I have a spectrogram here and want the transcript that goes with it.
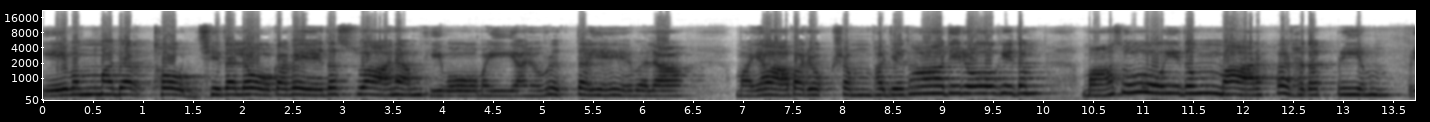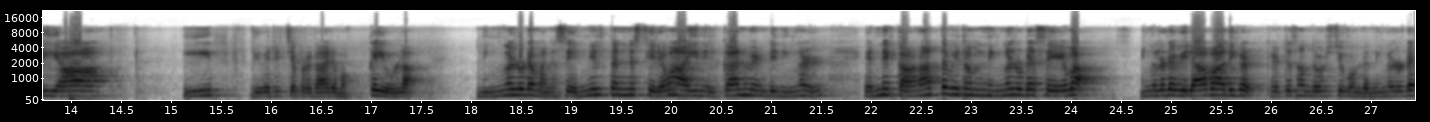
ഏവം മദർത്ഥോജ്ജിതലോകവേദസ്വാനം ഹിവോ മയ്യനുവൃത്തയേ ബല മയാ പരോക്ഷം ഭജതാതിരോഹിതം മാസോയിതും മാർഹതത്പ്രിയം പ്രിയാ. ഈ വിവരിച്ച പ്രകാരമൊക്കെയുള്ള നിങ്ങളുടെ മനസ്സ് എന്നിൽ തന്നെ സ്ഥിരമായി നിൽക്കാൻ വേണ്ടി നിങ്ങൾ എന്നെ കാണാത്ത വിധം നിങ്ങളുടെ സേവ നിങ്ങളുടെ വിലാപാദികൾ കേട്ട് സന്തോഷിച്ചുകൊണ്ട് നിങ്ങളുടെ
